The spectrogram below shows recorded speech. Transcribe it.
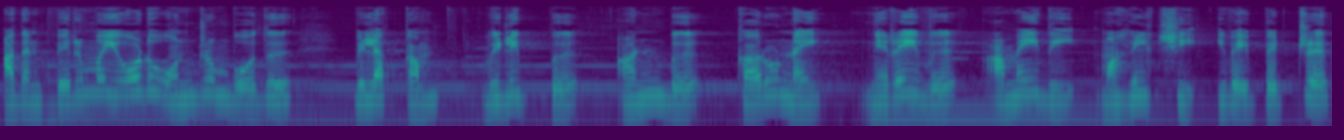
அதன் பெருமையோடு ஒன்றும்போது விளக்கம் விழிப்பு அன்பு கருணை நிறைவு அமைதி மகிழ்ச்சி இவை பெற்று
